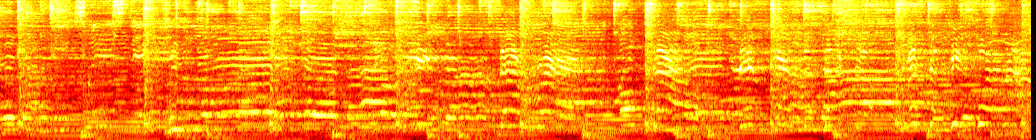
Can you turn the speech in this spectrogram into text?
baby. Got me twisted. Leave your right. Oak Town. This is the doctor, Mr. T.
